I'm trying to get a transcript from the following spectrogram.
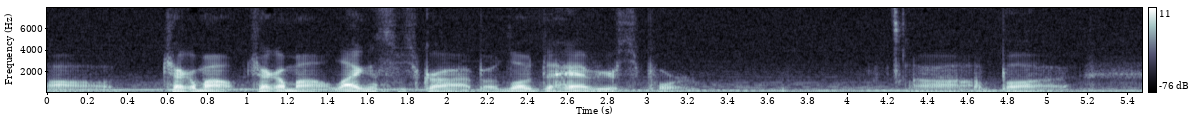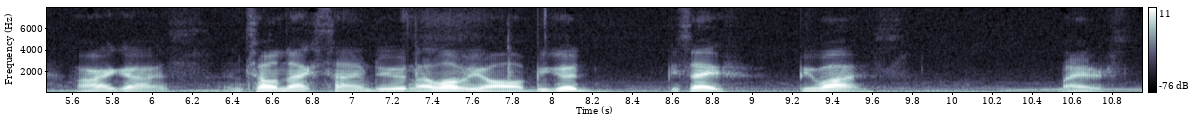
uh, check them out. Check them out. Like and subscribe. I'd love to have your support. Uh, but all right, guys. Until next time, dude. I love you all. Be good. Be safe. Be wise. Laters.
